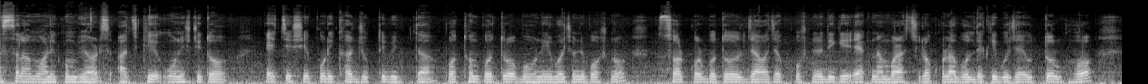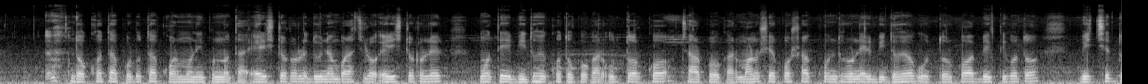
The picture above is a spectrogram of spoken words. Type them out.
আসসালামু আলাইকুম ভিউয়ার্স, আজকে অনুষ্ঠিত এইচএসএ পরীক্ষার যুক্তিবিদ্যা প্রথম পত্র বহু নির্বাচনী প্রশ্ন সলভ করব তো যাওয়া যাক প্রশ্নের দিকে, এক নাম্বার আসছিল খোলা বলতে কি বোঝায়, উত্তর ঘ, দক্ষতা, পটুতা, কর্ম নিপুণতা, এরিস্টটলের দুই নম্বর আসছিল এরিস্টটলের মতে বিধেয়ক কত প্রকার, উত্তর ক, চার প্রকার, মানুষের পোশাক কোন ধরনের বিধেয়ক, উত্তর ক, ব্যক্তিগত বিচ্ছেদ্য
